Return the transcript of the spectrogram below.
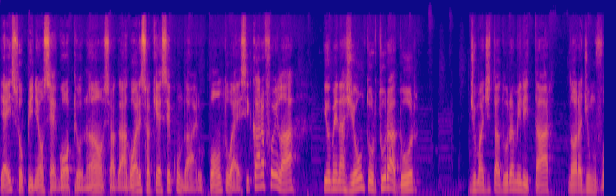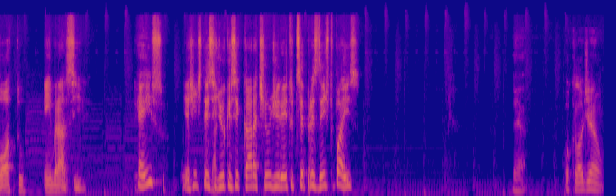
E aí, sua opinião, se é golpe ou não, se agora isso aqui é secundário. O ponto é: esse cara foi lá e homenageou um torturador de uma ditadura militar na hora de um voto em Brasília. É isso. E a gente decidiu que esse cara tinha o direito de ser presidente do país. Ô, Claudião,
